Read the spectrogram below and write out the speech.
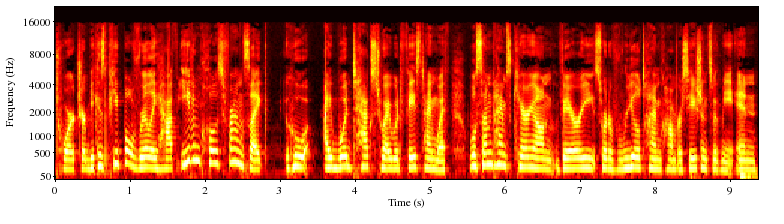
torture because people really have even close friends like who I would text, who I would FaceTime with, will sometimes carry on very sort of real time conversations with me in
